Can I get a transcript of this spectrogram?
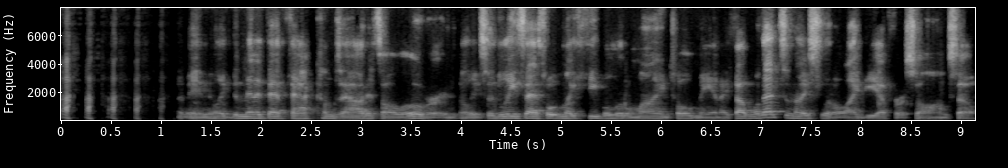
I mean, like the minute that fact comes out, it's all over. And at least, at least that's what my feeble little mind told me. And I thought, well, that's a nice little idea for a song. So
